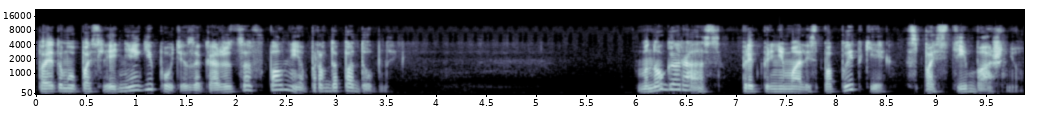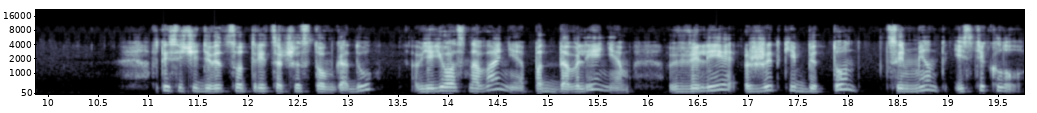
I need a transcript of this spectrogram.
Поэтому последняя гипотеза кажется вполне правдоподобной. Много раз предпринимались попытки спасти башню. В 1936 году в ее основание под давлением ввели жидкий бетон, цемент и стекло.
